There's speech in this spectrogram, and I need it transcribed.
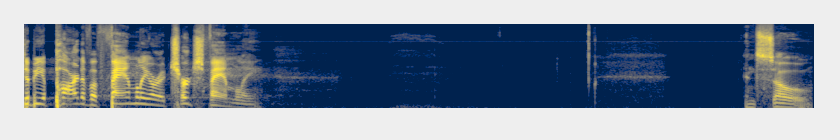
to be a part of a family or a church family. And so,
